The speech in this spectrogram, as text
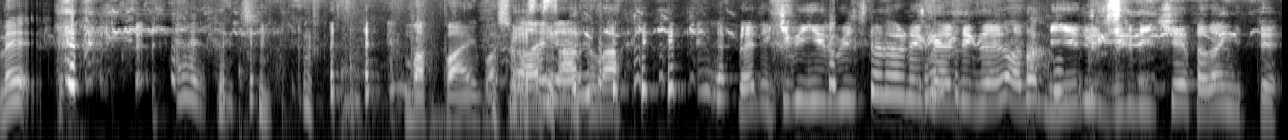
Ve Matbaayı başımıza sardılar. Ben 2023'ten örnek verecektim. Adam 1722'ye falan gitti.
